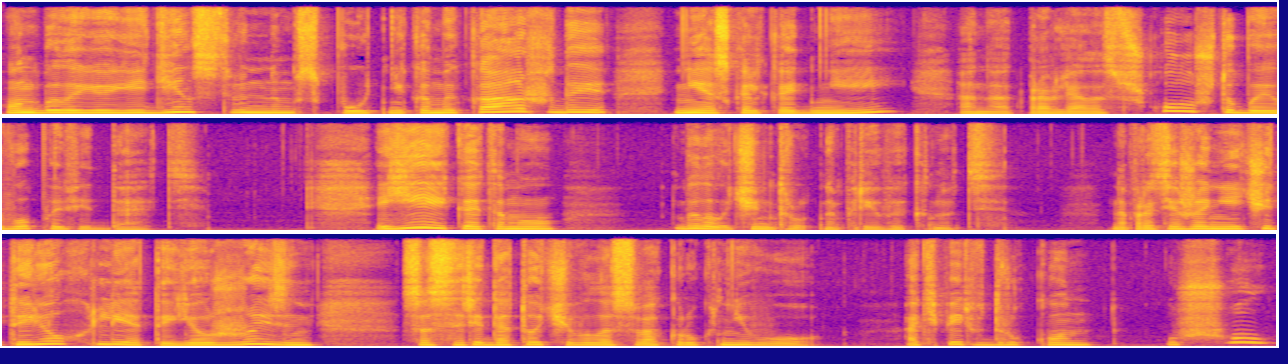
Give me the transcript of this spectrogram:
он был ее единственным спутником, и каждые несколько дней она отправлялась в школу, чтобы его повидать. Ей к этому было очень трудно привыкнуть. На протяжении четырех лет ее жизнь сосредоточивалась вокруг него, а теперь вдруг он ушел,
